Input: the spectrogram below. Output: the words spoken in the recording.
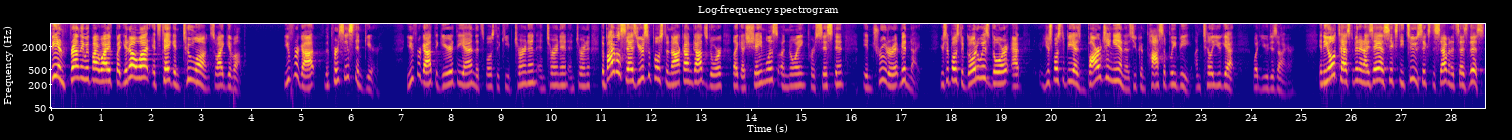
being friendly with my wife, but you know what? It's taken too long, so I give up. You forgot the persistent gear. You forgot the gear at the end that's supposed to keep turning and turning and turning. The Bible says you're supposed to knock on God's door like a shameless, annoying, persistent intruder at midnight. You're supposed to go to his door at you're supposed to be as barging in as you can possibly be until you get what you desire. In the Old Testament, in Isaiah 62, 6 to 7, it says this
